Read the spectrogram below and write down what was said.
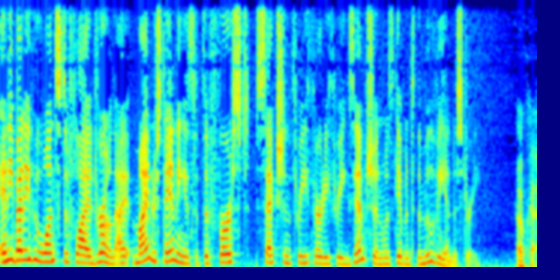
anybody who wants to fly a drone. I, my understanding is that the first Section 333 exemption was given to the movie industry. Okay.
